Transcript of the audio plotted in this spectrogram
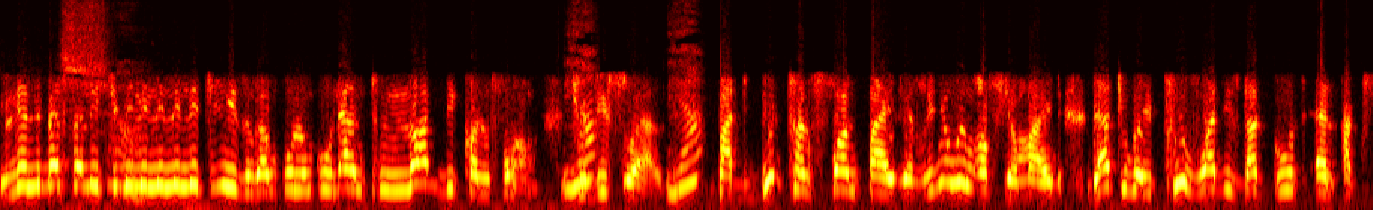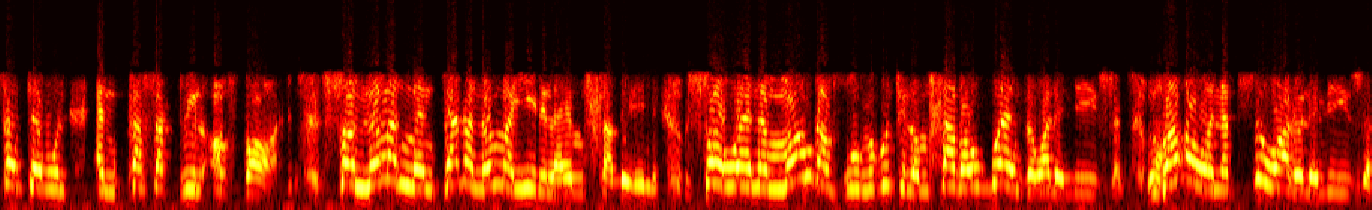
leli bese lithi lithi izwi kaNkulunkulu and not be conformed Yeah. to this world Yeah. but be transformed by the renewing of your mind that you may prove what is that good and acceptable and perfect will of God. So noma kungenzeka noma yini la emhlabeni so wena mawungavumi ukuthi lo mhlaba ukwenze walelizwe ngoba wena kusiwalo lelizwe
